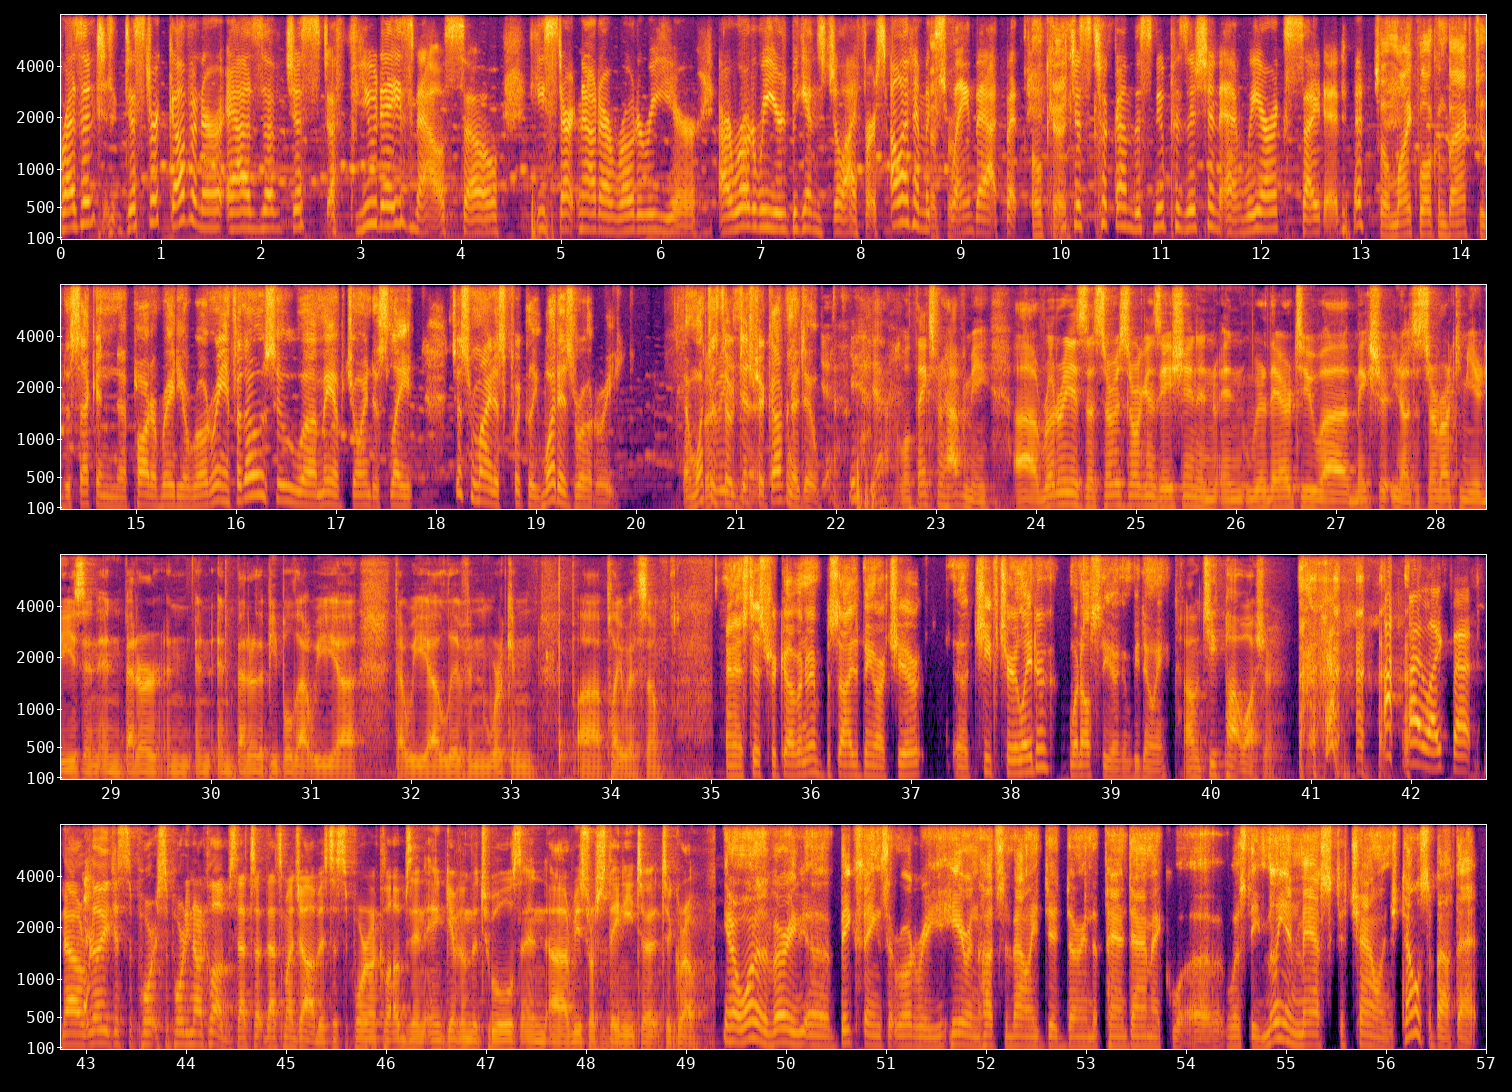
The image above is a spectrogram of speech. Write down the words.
present district governor as of just a few days now. So he's starting out our Rotary year. Our Rotary year begins July 1st. I'll let him explain right. that, but okay. he just took on this new position and we are excited. so, Mike, welcome back to the second uh, part of Radio Rotary. And for those who uh, may have joined us late, just remind us quickly what is Rotary? And what Rotary does the district a, governor do? Yeah, yeah, yeah. Well, thanks for having me. Uh, Rotary is a service organization, and, and we're there to uh, make sure you know to serve our communities and, and better and, and, and better the people that we uh, that we uh, live and work and uh, play with. So. And as district governor, besides being our chair, uh, chief cheerleader, what else are you going to be doing? I'm chief pot washer. I like that. No, really, just support supporting our clubs. That's that's my job is to support our clubs and, and give them the tools and uh, resources they need to, to grow. You know, one of the very uh, big things that Rotary here in the Hudson Valley did during the pandemic uh, was the Million Mask Challenge. Tell us about that.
